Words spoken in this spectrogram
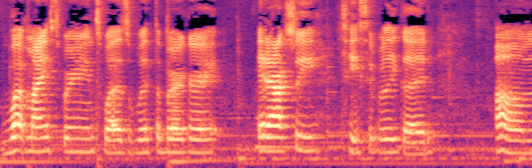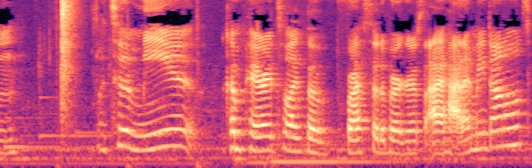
what my experience was with the burger. It actually tasted really good. Um to me, compared to like the rest of the burgers I had at McDonald's,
